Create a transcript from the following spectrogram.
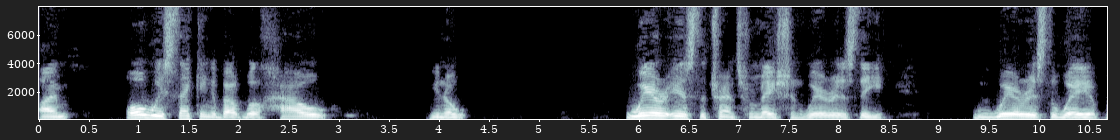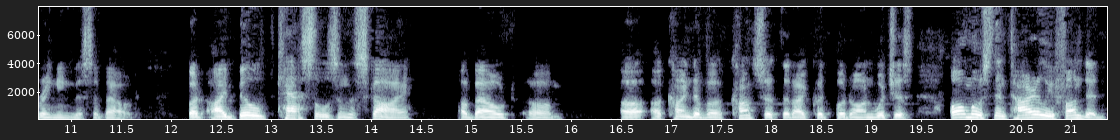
i'm always thinking about well how you know where is the transformation? Where is the where is the way of bringing this about? But i build castles in the sky about um, a, a kind of a concert that i could put on which is almost entirely funded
